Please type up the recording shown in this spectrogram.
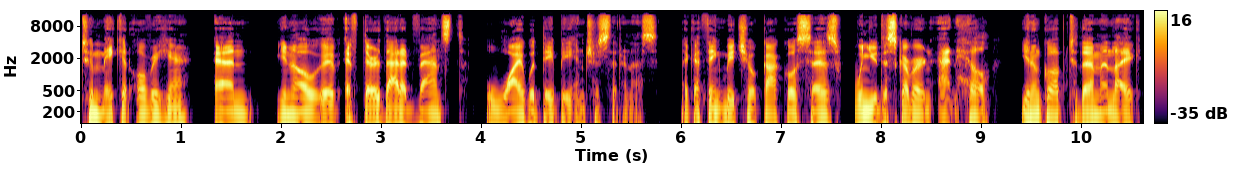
to make it over here. And, you know, if, if they're that advanced, why would they be interested in us? Like I think Michio Kaku says, when you discover an ant hill, you don't go up to them and like,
